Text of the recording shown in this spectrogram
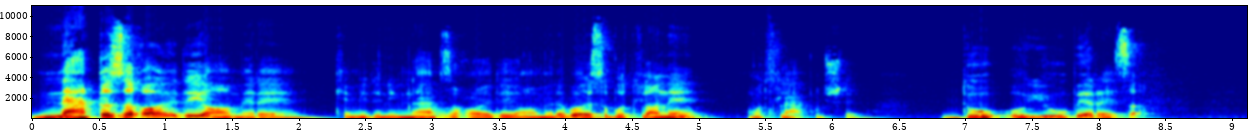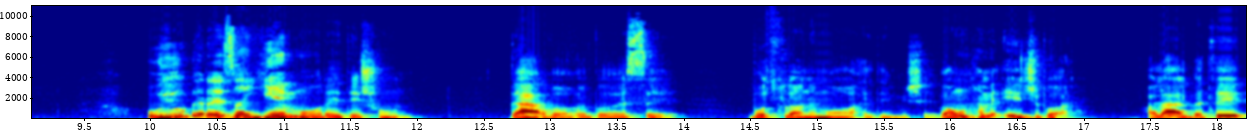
نقض قاعده آمره. که می‌دونیم نقض قاعده آمره باعث بطلان مطلق میشه. دو عیوب رضا. عیوب رضا یه موردشون در واقع باعث بطلان معاهده میشه و اون همه اجبار. حالا البته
